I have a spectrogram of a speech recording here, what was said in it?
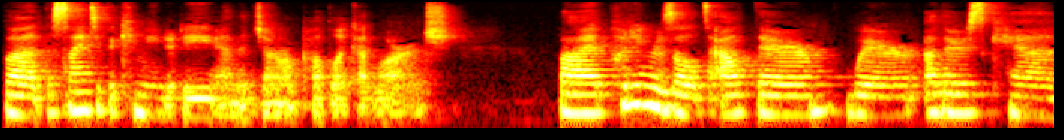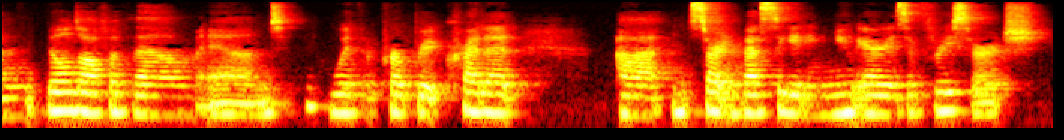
but the scientific community and the general public at large. By putting results out there where others can build off of them and with appropriate credit, uh, start investigating new areas of research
